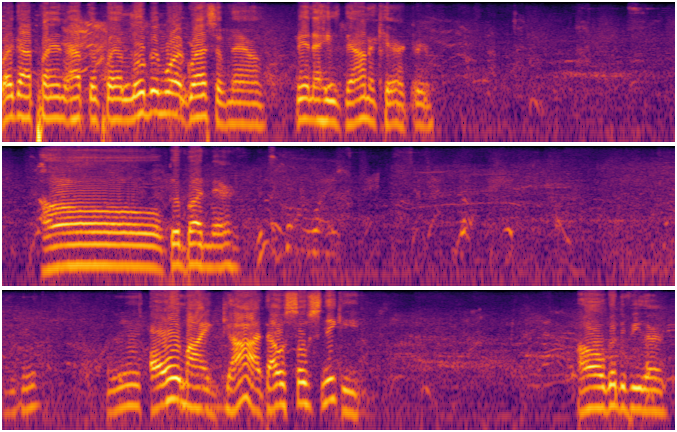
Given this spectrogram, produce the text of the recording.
That guy playing have to play a little bit more aggressive now, being that he's down a character. Oh, good button there. Mm, Oh my God, that was so sneaky. Oh, good DP there.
